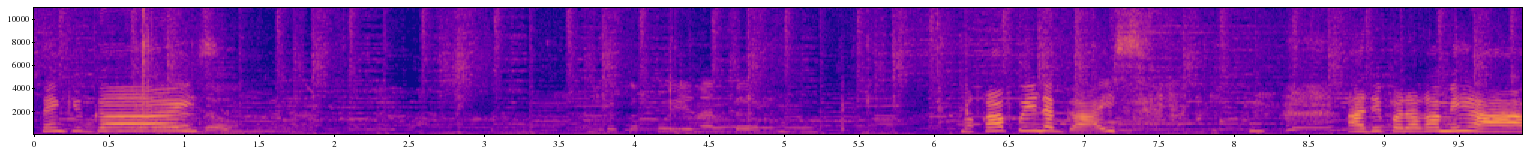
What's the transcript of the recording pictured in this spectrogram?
Thank you guys. Makapoy na guys. Adi pala kami ha.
